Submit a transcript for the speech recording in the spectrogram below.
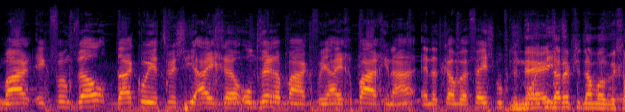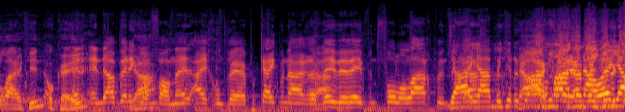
Maar ik vond wel, daar kon je tenminste je eigen ontwerp maken van je eigen pagina. En dat kan bij Facebook dus mooi Nee, niet. daar heb je dan wel weer gelijk in. Oké. En, en daar ben ik Ja. wel van, hè, eigen ontwerpen. Kijk maar naar Ja. uh, www.vollelaag.nl. Ja, ja, een beetje Ja, reclame ja, maken ja, nou. hè. Ja,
